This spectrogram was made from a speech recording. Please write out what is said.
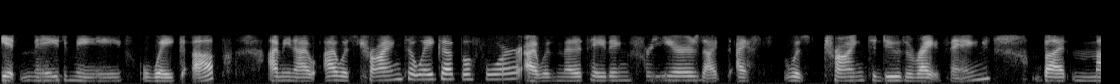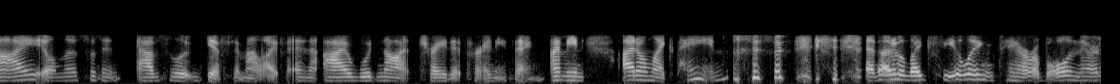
It made me wake up. I mean, I I was trying to wake up before. I was meditating for years. I I was trying to do the right thing, but my illness was an absolute gift in my life and I would not trade it for anything. I mean, I don't like pain and I don't like feeling terrible and there are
